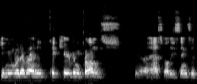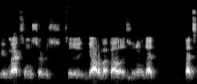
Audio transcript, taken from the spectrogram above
give me whatever I need to take care of any problems you know, ask all these things to be of maximum service to God and my fellows. You know, that that's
